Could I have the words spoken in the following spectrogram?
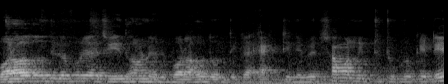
বরাহ দন্তিকা পড়ে আছে, এই ধরনের বরাহ দন্তিকা একটি নেবেন। সামান্য একটু টুকরো কেটে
